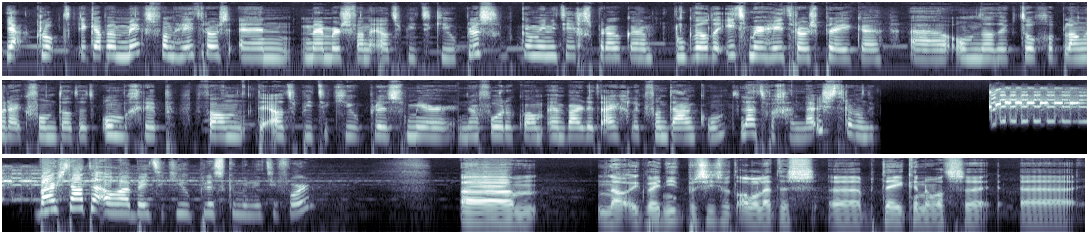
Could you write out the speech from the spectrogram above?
Ja, klopt. Ik heb een mix van hetero's en members van de LGBTQ community gesproken. Ik wilde iets meer hetero spreken, uh, omdat ik toch het belangrijk vond dat het onbegrip van de LGBTQ meer naar voren kwam en waar dit eigenlijk vandaan komt. Laten we gaan luisteren. Want... Waar staat de LHBTQ community voor? Um, nou, ik weet niet precies wat alle letters uh, betekenen, wat ze uh,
